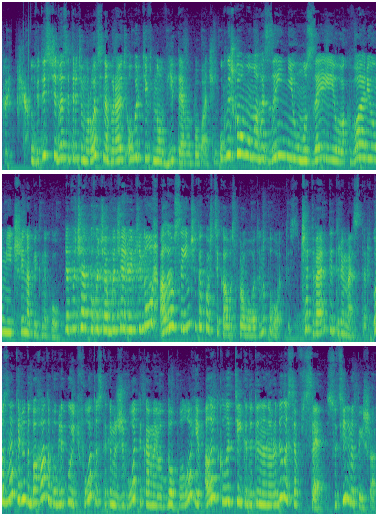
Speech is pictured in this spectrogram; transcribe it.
сторіччя. У 2023 році набирають обертів нові теми побачень у книжковому магазині, у музеї, у акваріумі чи на пікнику. Для початку, хоча б вечерю і кіно, але усе інше також цікаво спробувати. Ну погодьтесь. Четвертий триместр. От знаєте, люди багато публікують фото з такими животиками от до пологів, але от коли тільки дитина народилася, все суцільна тиша.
